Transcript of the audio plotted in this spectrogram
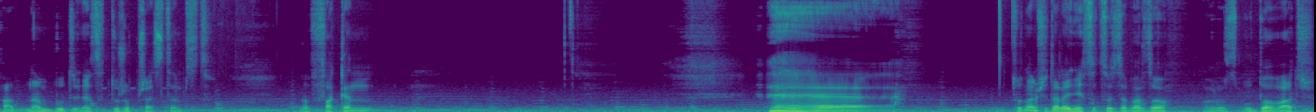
Padł nam budynek, za dużo przestępstw. No fucking... Eee. Tu nam się dalej nie chce coś za bardzo rozbudować.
